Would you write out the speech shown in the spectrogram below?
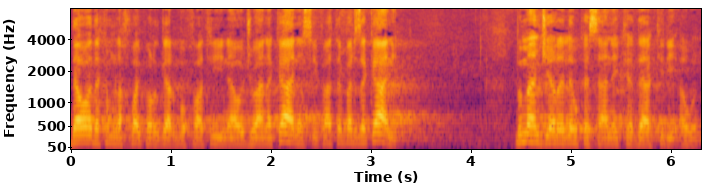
داوا دەکەم لە خوای پەرۆردگار بۆ خاتری ناوە جوانەکانی و سیفاتە بەرزەکانی بمانگێڕێ لەو کەسانەی کە ذاکری ئەون.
